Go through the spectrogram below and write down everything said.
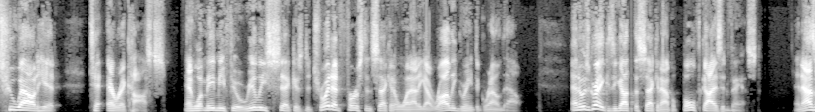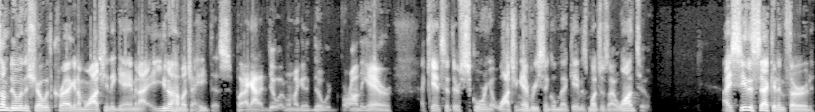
two out hit to Eric Haase. And what made me feel really sick is Detroit had first and second and one out. He got Riley Greene to ground out. And it was great because he got the second out, but both guys advanced. And as I'm doing the show with Craig and I'm watching the game, and I, you know how much I hate this, but I got to do it. What am I to do? We're, we're on the air. I can't sit there scoring at watching every single Met game as much as I want to. I see the second and third,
